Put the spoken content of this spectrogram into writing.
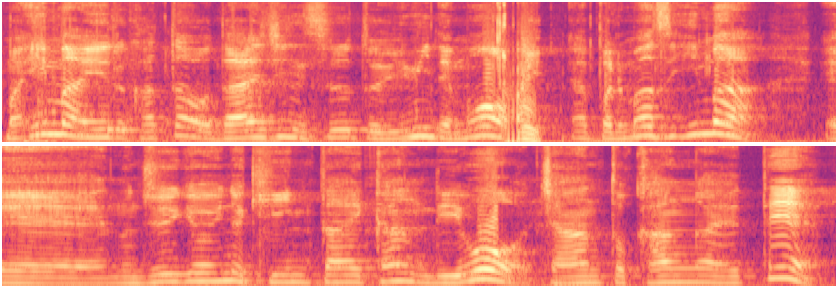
まあ、今いる方を大事にするという意味でも、はい。やっぱりまず今、えーの従業員の勤怠管理をちゃんと考えて、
